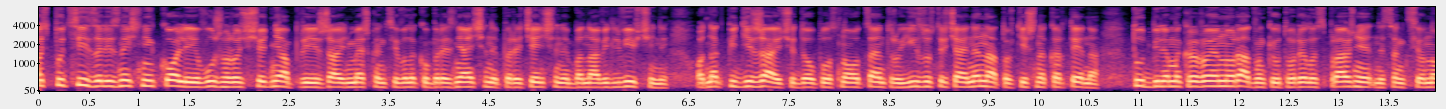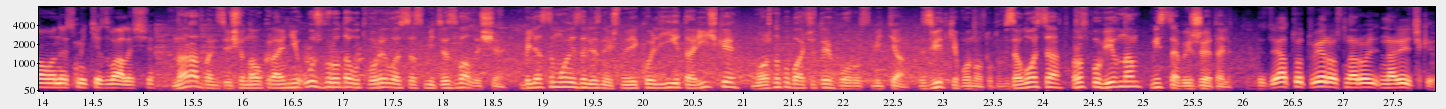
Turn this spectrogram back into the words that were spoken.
Ось по цій залізничній колії в Ужгород щодня приїжджають мешканці Великоберезнянщини, Перечинщини, ба навіть Львівщини. Однак, під'їжджаючи до обласного центру, їх зустрічає не надто втішна картина. Тут біля мікрорайону Радванки утворилось справжнє несанкціоноване сміттєзвалище. На Радванці, що на окраїні Ужгорода, утворилося сміттєзвалище. Біля самої залізничної колії та річки можна побачити гору сміття. Звідки воно тут взялося, розповів нам місцевий житель. Я тут вирос на, річці.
